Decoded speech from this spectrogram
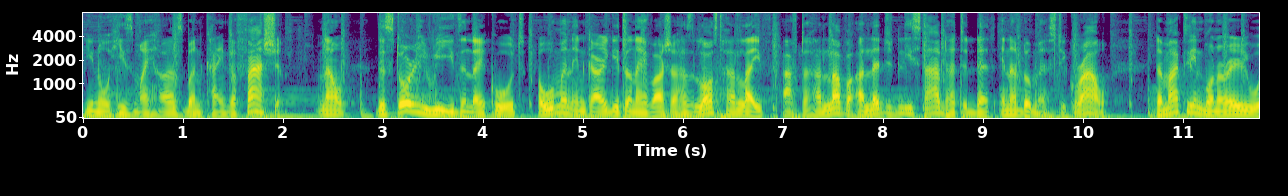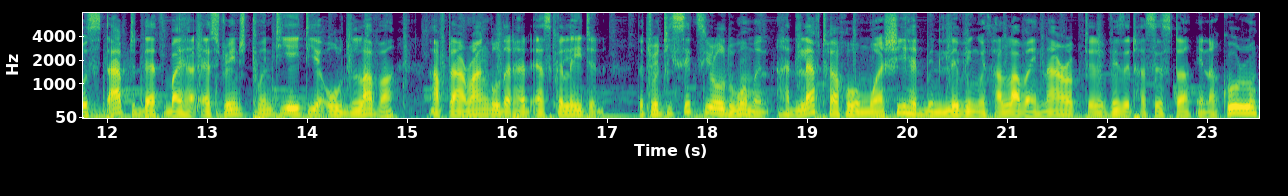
you know, he's my husband kind of fashion. Now, the story reads, and I quote A woman in Karagita, Naivasha has lost her life after her lover allegedly stabbed her to death in a domestic row. Damakline Bonoreri was stabbed to death by her estranged 28 year old lover after a wrangle that had escalated. The 26 year old woman had left her home where she had been living with her lover in Narok to visit her sister in Nakuru.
